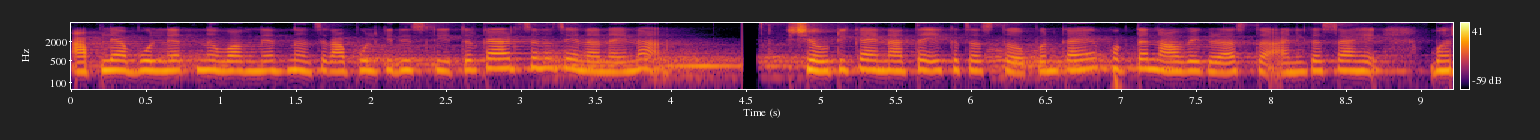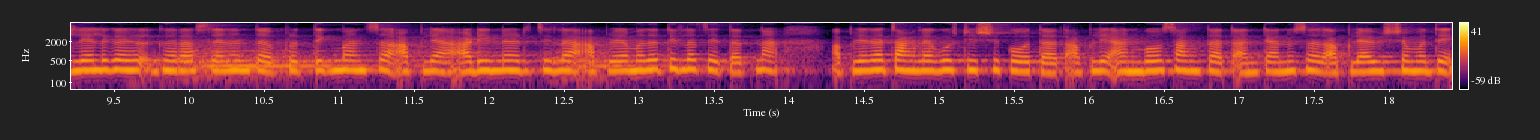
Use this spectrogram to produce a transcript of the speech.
आपल्या बोलण्यातनं वागण्यातनं जर आपुलकी दिसली तर काय अडचणच येणार नाही ना? शेवटी काय नातं एकच असतं पण काय फक्त नाव वेगळं असतं. आणि कसं आहे भरलेलं घर घर असल्यानंतर प्रत्येक माणसं आपल्या अडीनडचीला आपल्या मदतीलाच येतात ना. आपल्याला चांगल्या गोष्टी शिकवतात आपले अनुभव सांगतात आणि त्यानुसार आपल्या आयुष्यामध्ये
